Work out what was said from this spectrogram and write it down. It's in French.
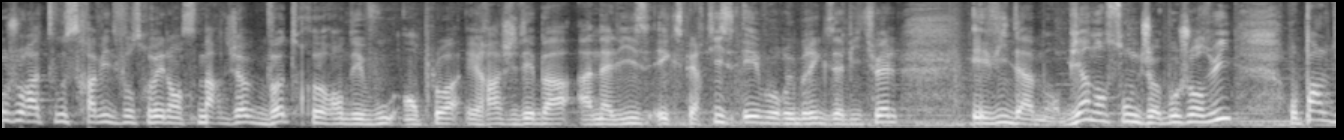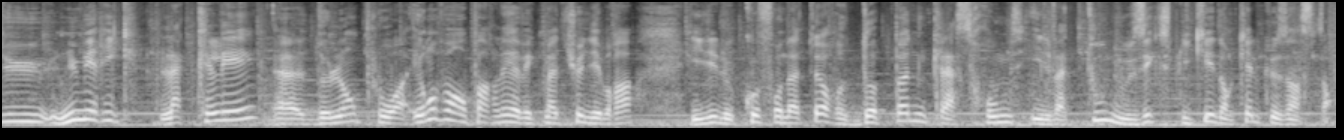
Bonjour à tous, ravi de vous retrouver dans Smart Job, votre rendez-vous emploi, RH, débat, analyse, expertise et vos rubriques habituelles, évidemment. Bien dans son job aujourd'hui, on parle du numérique, la clé euh, de l'emploi. Et on va en parler avec Mathieu Nebra. Il est le cofondateur d'Open Classrooms. Il va tout nous expliquer dans quelques instants.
